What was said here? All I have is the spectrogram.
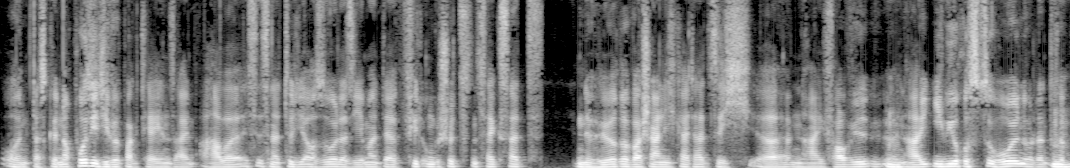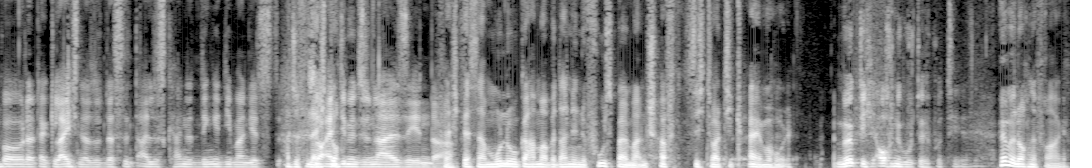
Und das können auch positive Bakterien sein. Aber es ist natürlich auch so, dass jemand, der viel ungeschützten Sex hat, eine höhere Wahrscheinlichkeit hat, sich äh, ein HIV-Virus mhm. zu holen oder ein Tripper mhm. oder dergleichen. Also das sind alles keine Dinge, die man jetzt also vielleicht so eindimensional sehen darf. Vielleicht besser monogam, aber dann in eine Fußballmannschaft sich dort die Keime holen. Möglich, auch eine gute Hypothese. Hören wir noch eine Frage.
